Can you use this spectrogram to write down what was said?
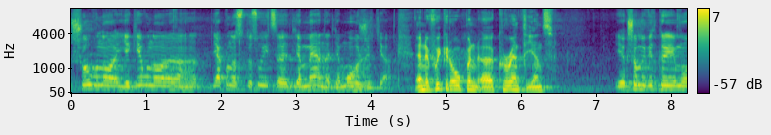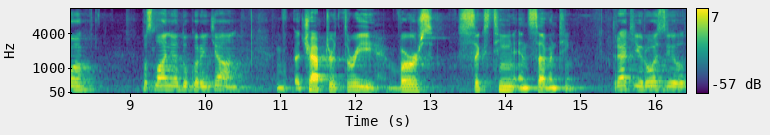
що воно, яке воно, е, як воно стосується для мене, для мого життя. And if we could open uh, Corinthians І якщо ми відкриємо послання до Коринтян, v- uh, chapter 3, verse 16 and 17. третій розділ,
